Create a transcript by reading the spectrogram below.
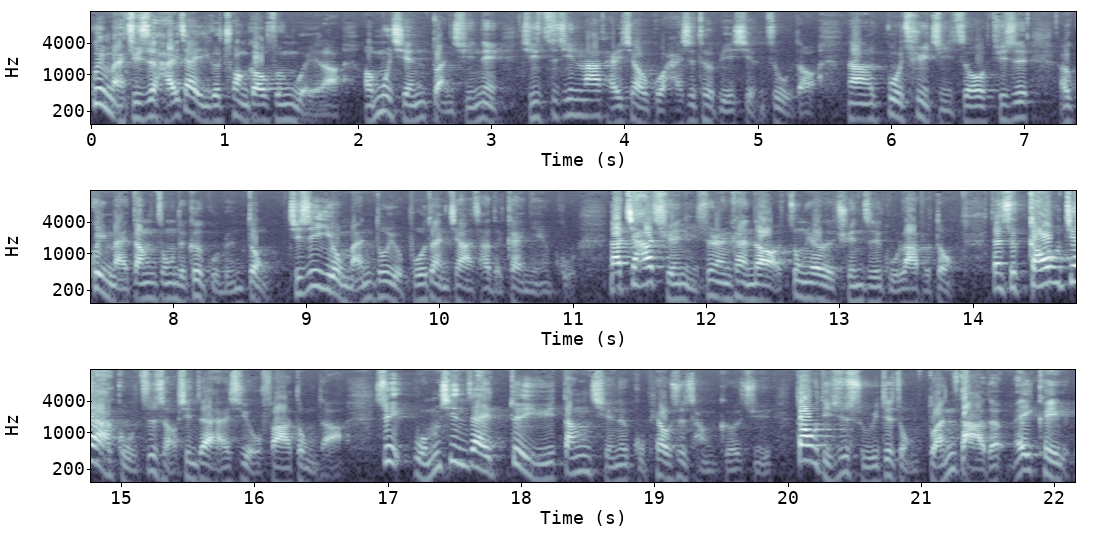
柜买其实还在一个创高氛围啦。啊，目前短期内其实资金拉抬效果还是特别显著的。那过去几周其实呃柜买当中的个股轮动，其实也有蛮多有波段价差的概念股。那加权你虽然看到重要的权值股拉不动，但是高价股至少现在还是有发动的啊。所以我们现在对于当前的股票市场格局，到底是属于这种短打的，诶，可以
